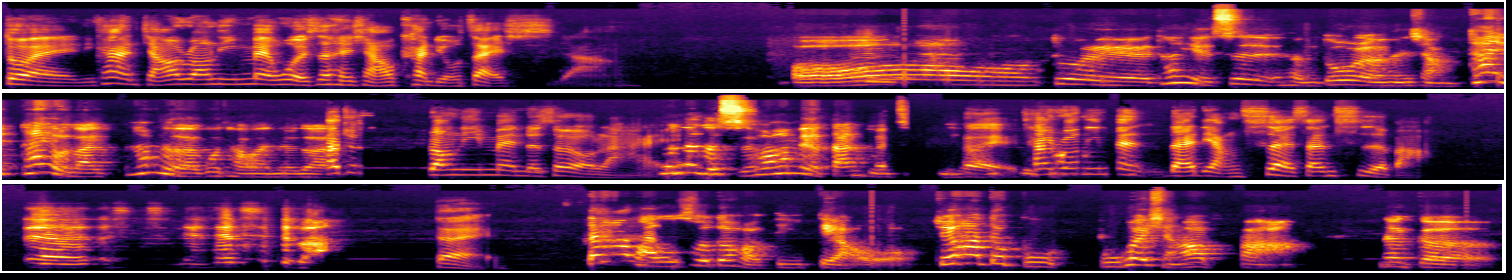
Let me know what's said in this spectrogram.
对，你看，讲到 Running Man，我也是很想要看刘在石啊。哦，对，他也是很多人很想，他他有来，他没有来过台湾，对不对？他就 Running Man 的时候有来，那那个时候他没有单独对，他 Running Man 来两次还三次了吧？呃，两三次吧。对，但他来的时候都好低调哦，就他都不不会想要把那个。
